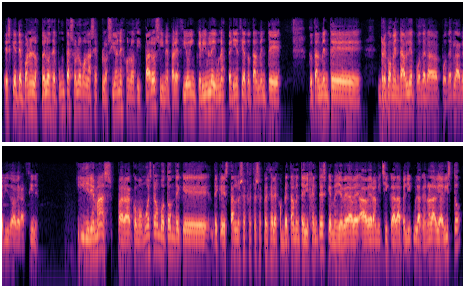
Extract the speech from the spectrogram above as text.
es que te ponen los pelos de punta solo con las explosiones, con los disparos y me pareció increíble y una experiencia totalmente, totalmente recomendable poder, poderla haber ido a ver al cine. Y diré más, para como muestra un botón de que, de que están los efectos especiales completamente vigentes, que me llevé a ver, a mi chica la película que no la había visto,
